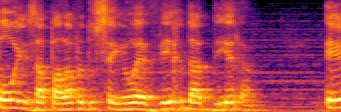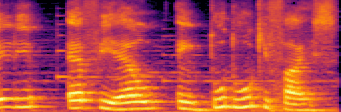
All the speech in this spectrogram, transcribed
Pois a palavra do Senhor é verdadeira. Ele é fiel em tudo o que faz.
